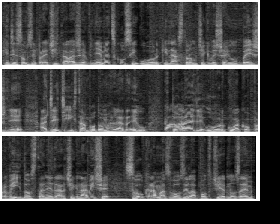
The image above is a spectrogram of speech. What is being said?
keďže som si prečítala, že v Nemecku si uhorky na stromček vešajú bežne a deti ich tam potom hľadajú. Kto Fakt? nájde uhorku ako prvý, dostane darček navyše. Svokra ma zvozila pod čiernu zem,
